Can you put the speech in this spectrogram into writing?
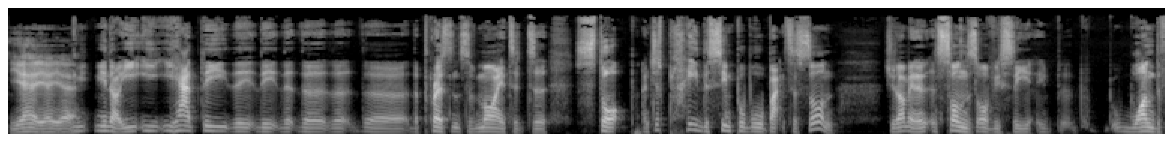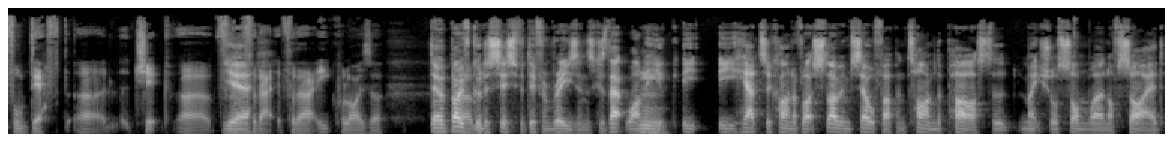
Yeah, yeah, yeah. you, you know, he, he he had the the, the, the, the, the the presence of mind to, to stop and just play the simple ball back to Son. Do you know what I mean? And Son's obviously a wonderful deft uh, chip uh, for, Yeah. for that for that equaliser. They were both Um, good assists for different reasons because that one he, he he had to kind of like slow himself up and time the pass to make sure Son weren't offside,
